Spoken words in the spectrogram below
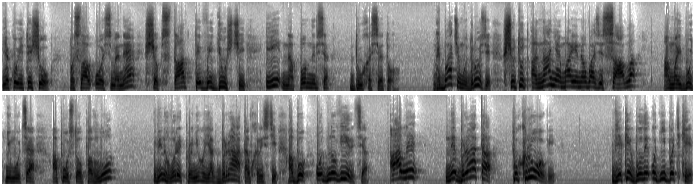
якою ти йшов. Послав ось мене, щоб стати видющий, і наповнився Духа Святого. Ми бачимо, друзі, що тут Ананія має на увазі Савла, а в майбутньому це апостол Павло. І він говорить про нього як брата в Христі або одновірця, але не брата по крові, в яких були одні батьки.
